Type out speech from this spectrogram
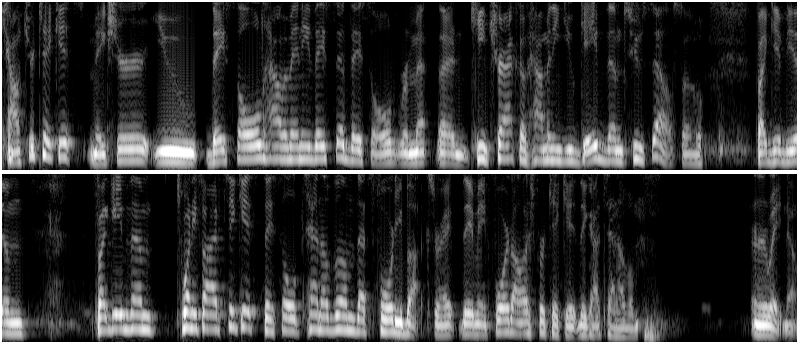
count your tickets. Make sure you they sold how many they said they sold. Rem- and keep track of how many you gave them to sell. So if I give you them if I gave them 25 tickets, they sold 10 of them, that's 40 bucks, right? They made $4 per ticket, they got 10 of them. Or wait, no.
